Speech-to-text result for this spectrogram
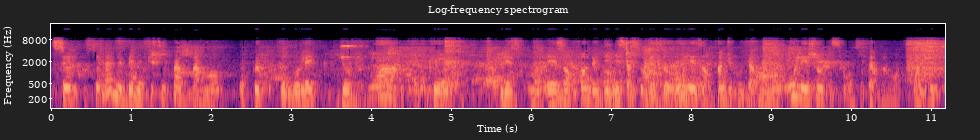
cela ne bénéficie pas vraiment au peuple congolais de voir que les, enfants de Denis Sassou ou les enfants du gouvernement ou les gens qui sont au gouvernement sont juste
